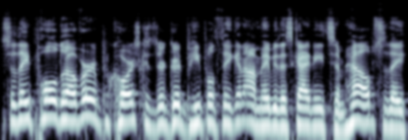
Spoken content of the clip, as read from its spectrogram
So they pulled over, of course, because they're good people thinking, oh, maybe this guy needs some help. So they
